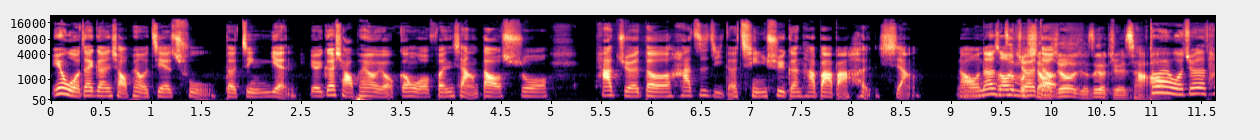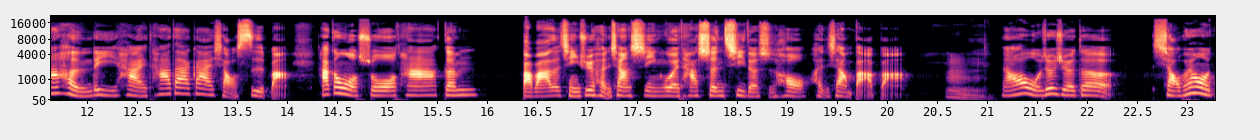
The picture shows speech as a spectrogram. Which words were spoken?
因为我在跟小朋友接触的经验，有一个小朋友有跟我分享到说。他觉得他自己的情绪跟他爸爸很像，然后我那时候觉得、哦、小就有这个觉察、哦，对，我觉得他很厉害。他大概小四吧，他跟我说他跟爸爸的情绪很像，是因为他生气的时候很像爸爸。嗯，然后我就觉得小朋友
